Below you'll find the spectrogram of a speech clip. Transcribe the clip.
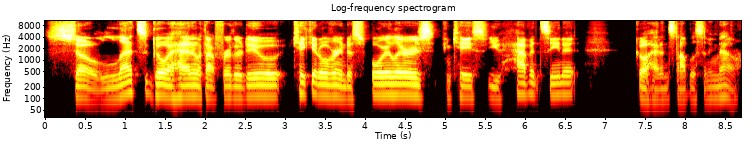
So let's go ahead and without further ado, kick it over into spoilers in case you haven't seen it. Go ahead and stop listening now.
